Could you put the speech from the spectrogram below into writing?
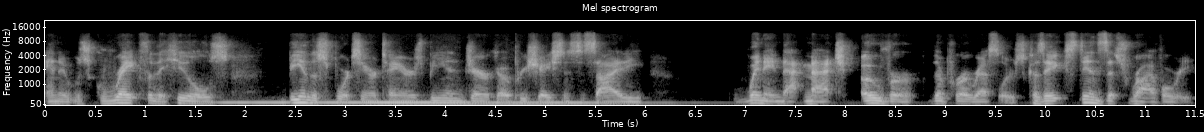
And it was great for the heels being the sports entertainers, being Jericho Appreciation Society, winning that match over the pro wrestlers because it extends this rivalry.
